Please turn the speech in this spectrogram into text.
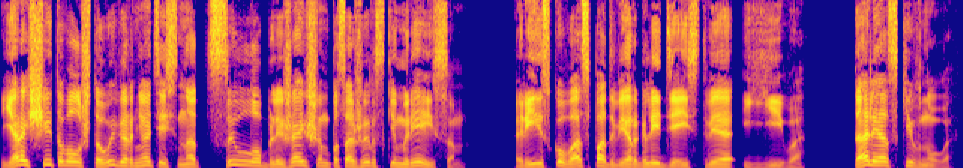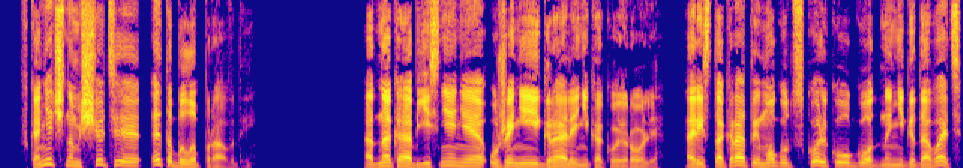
Я рассчитывал, что вы вернетесь на Цилло ближайшим пассажирским рейсом. Риску вас подвергли действия Йива. Талия скивнула. В конечном счете это было правдой. Однако объяснения уже не играли никакой роли. Аристократы могут сколько угодно негодовать,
